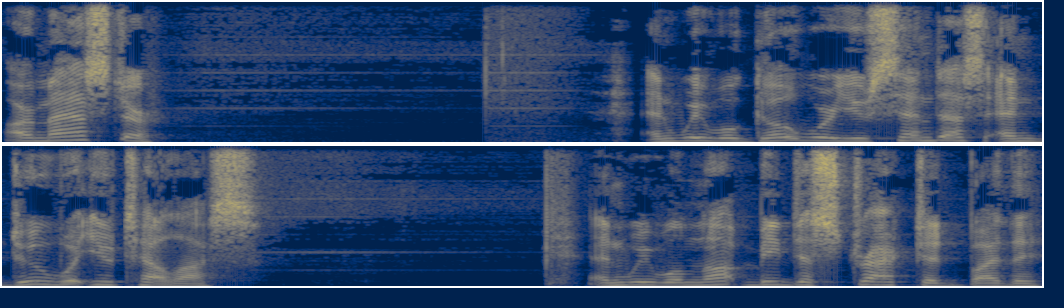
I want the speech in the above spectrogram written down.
our master. And we will go where you send us and do what you tell us. And we will not be distracted by the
